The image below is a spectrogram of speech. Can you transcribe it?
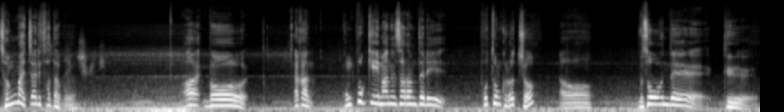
정말 짜릿하다고요. 아 뭐 약간 공포 게임 하는 사람들이 보통 그렇죠. 어 무서운데 그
